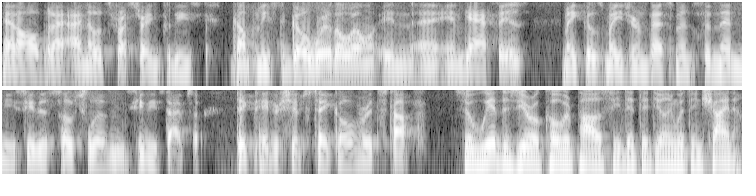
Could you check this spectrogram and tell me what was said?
at all. But I, I know it's frustrating for these companies to go where the oil in uh, in gas is, make those major investments, and then you see this socialism, you see these types of dictatorships take over. It's tough. So we have the zero COVID policy that they're dealing with in China.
